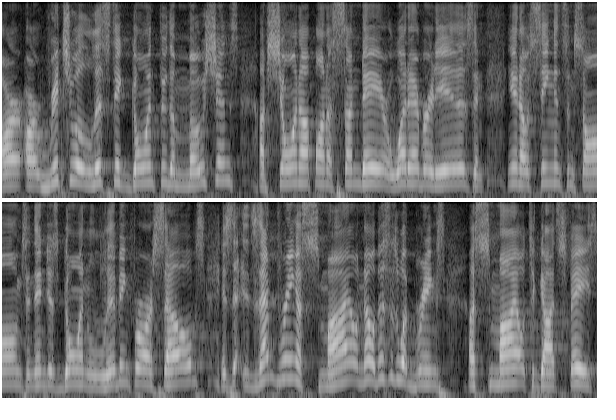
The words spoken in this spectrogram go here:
Our, our ritualistic going through the motions of showing up on a Sunday or whatever it is and, you know, singing some songs and then just going living for ourselves? Is that, does that bring a smile? No, this is what brings a smile to God's face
